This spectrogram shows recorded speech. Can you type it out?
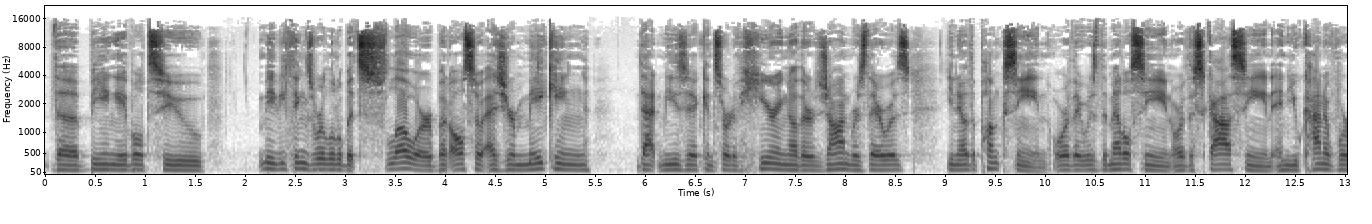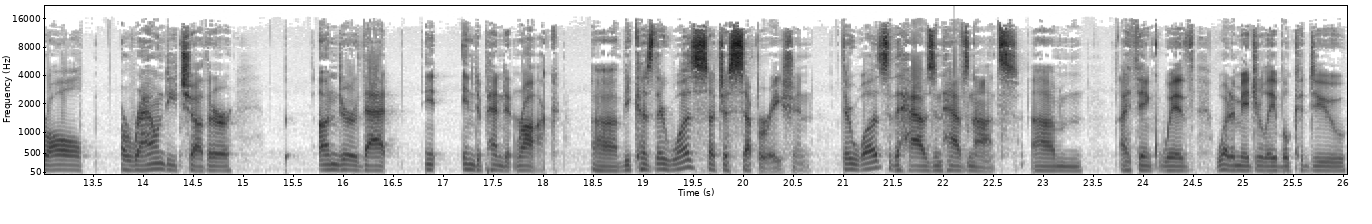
the being able to, maybe things were a little bit slower, but also as you're making that music and sort of hearing other genres, there was, you know, the punk scene or there was the metal scene or the ska scene, and you kind of were all around each other under that independent rock uh, because there was such a separation. There was the haves and have nots. Um, I think with what a major label could do,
